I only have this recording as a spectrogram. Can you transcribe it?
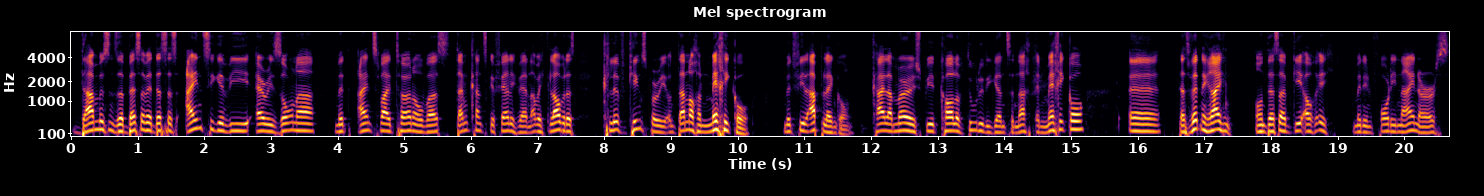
da müssen sie besser werden. Das ist das Einzige wie Arizona mit ein, zwei Turnovers. Dann kann es gefährlich werden. Aber ich glaube, dass Cliff Kingsbury und dann noch in Mexiko mit viel Ablenkung. Kyler Murray spielt Call of Duty die ganze Nacht in Mexiko. Äh, das wird nicht reichen. Und deshalb gehe auch ich mit den 49ers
